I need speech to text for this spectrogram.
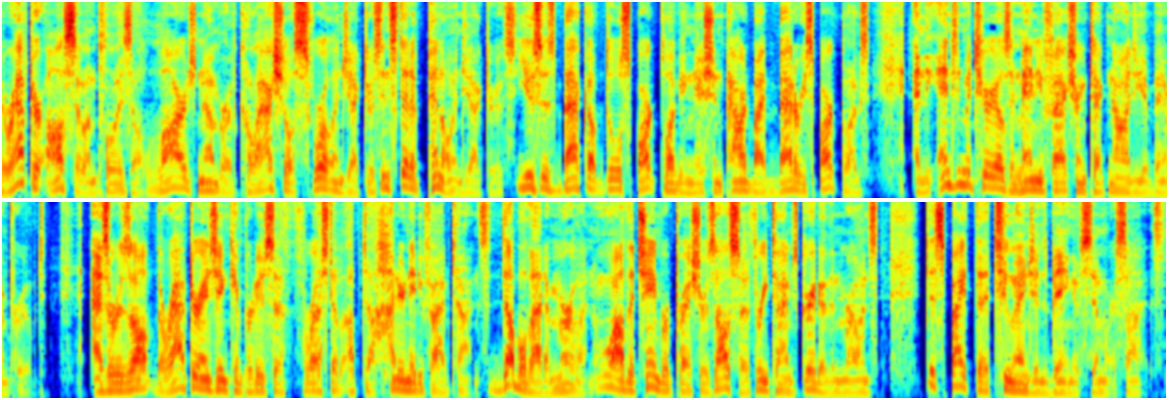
The Raptor also employs a large number of coaxial swirl injectors instead of pintle injectors, uses backup dual spark plug ignition powered by battery spark plugs, and the engine materials and manufacturing technology have been improved. As a result, the Raptor engine can produce a thrust of up to 185 tons, double that of Merlin, while the chamber pressure is also three times greater than Merlin's, despite the two engines being of similar size.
